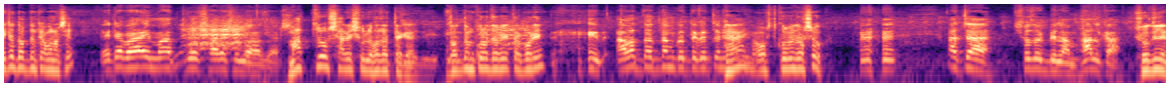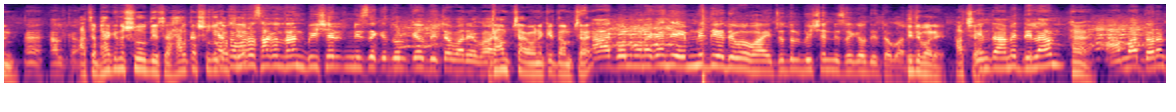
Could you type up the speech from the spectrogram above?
এটা দরদাম কেমন আছে এটা ভাই মাত্র সাড়ে ষোলো হাজার। মাত্র সাড়ে ষোলো হাজার টাকা। দরদাম করা যাবে তারপরে? আবার দরদাম করতে করছেন হ্যাঁ করবেন দর্শক। আচ্ছা সুযোগ দিলাম হালকা। সুযোগ দিলেন? হ্যাঁ হালকা। আচ্ছা ভাই কিন্তু সুযোগ দিয়েছে হালকা সুযোগ আছে? বড় ছাগল ধরেন বিশের নিচে কেদুল কেউ দিতে পারে ভাই। দাম চায় অনেকে দাম চায়। ছাগল মনে করেন যে এমনি দিয়ে দেবো ভাই যদুল বিশের নিচে কেউ দিতে পারে। দিতে পারে আচ্ছা। কিন্তু আমি দিলাম হ্যাঁ। আমার ধরেন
